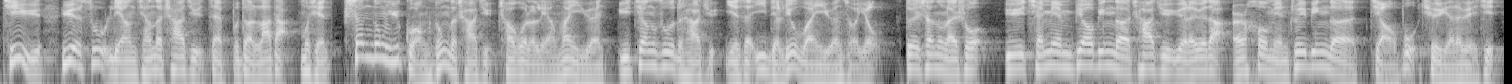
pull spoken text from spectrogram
其与粤苏两强的差距在不断拉大。目前，山东与广东的差距超过了两万亿元，与江苏的差距也在1.6万亿元左右。对山东来说，与前面标兵的差距越来越大，而后面追兵的脚步却越来越近。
